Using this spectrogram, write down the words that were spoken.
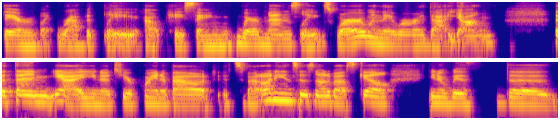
they're like rapidly outpacing where men's leagues were when they were that young. But then yeah you know to your point about it's about audiences not about skill you know with the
